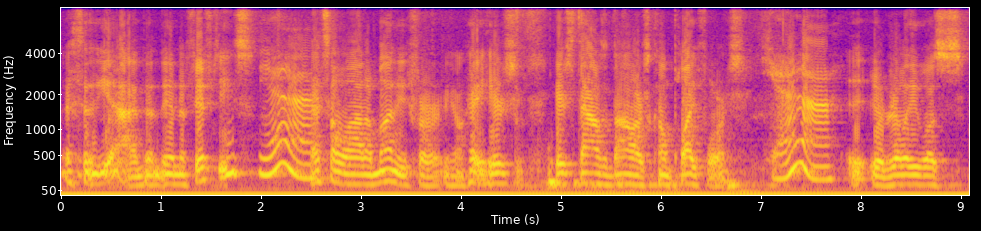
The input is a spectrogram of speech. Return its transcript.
yeah, in, in the fifties. Yeah. That's a lot of money for you know. Hey, here's here's thousand dollars. Come play for us. Yeah. It, it really was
